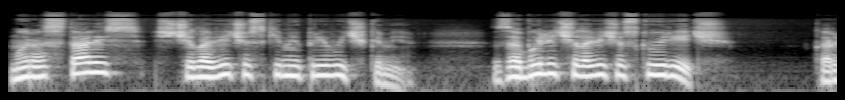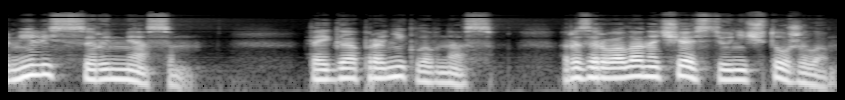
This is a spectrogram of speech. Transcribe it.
Мы расстались с человеческими привычками, забыли человеческую речь, кормились сырым мясом. Тайга проникла в нас, разорвала на части, уничтожила.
